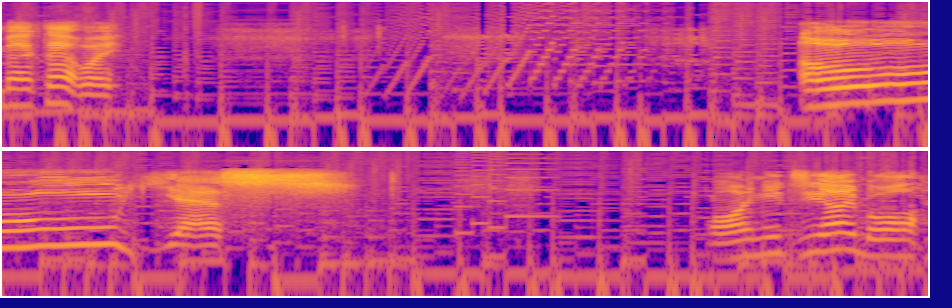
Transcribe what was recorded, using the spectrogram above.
Going back that way. Oh, yes. All I need the eyeball.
